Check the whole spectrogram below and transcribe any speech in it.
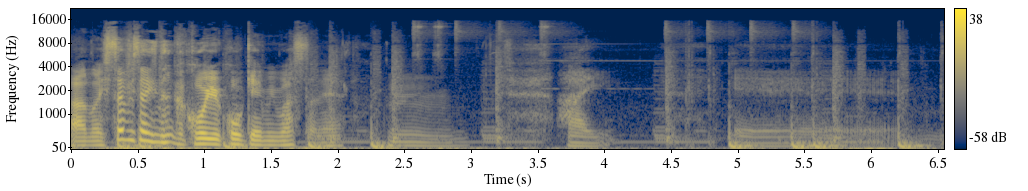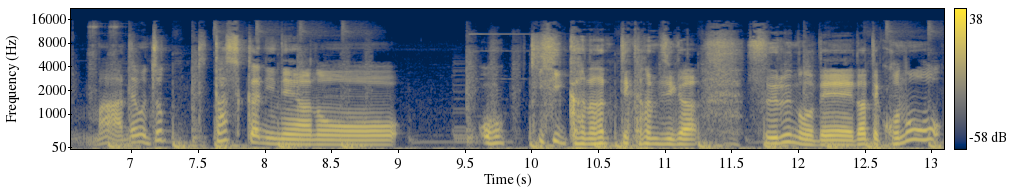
あの久々になんかこういう光景見ましたね。うん。はい。えー、まあでもちょっと確かにね、あのー大きいかなって感じがするので、だってこの、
